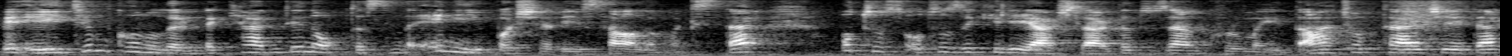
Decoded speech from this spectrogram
ve eğitim konularında kendi noktasında en iyi başarıyı sağlamak ister. 30-32'li yaşlarda düzen kurmayı daha çok tercih eder.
